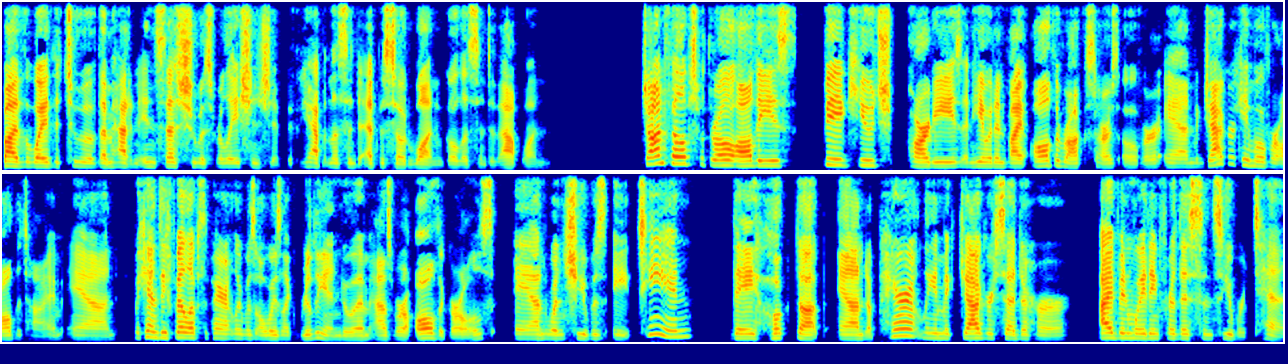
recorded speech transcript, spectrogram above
by the way, the two of them had an incestuous relationship. If you haven't listened to episode one, go listen to that one. John Phillips would throw all these big, huge parties and he would invite all the rock stars over. And Mick Jagger came over all the time. And Mackenzie Phillips apparently was always like really into him, as were all the girls. And when she was 18, they hooked up. And apparently, Mick Jagger said to her, I've been waiting for this since you were 10.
